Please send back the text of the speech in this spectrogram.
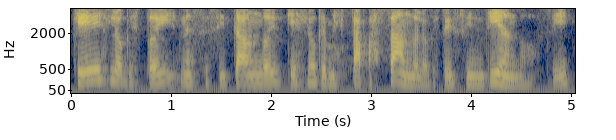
qué es lo que estoy necesitando y qué es lo que me está pasando, lo que estoy sintiendo, ¿sí?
